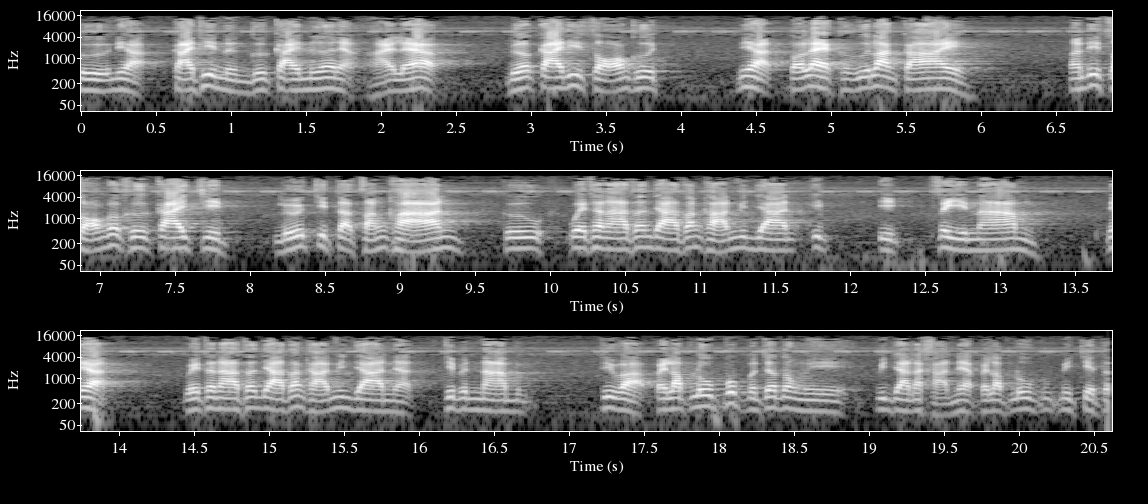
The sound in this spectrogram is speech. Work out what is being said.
คือเนี่ยกายที่หนึ่งคือกายเนื้อเนี่ยหายแล้ว เหลือกายที่สองคือเนี่ยตอนแรกก็คือร่างกาย อันที่สองก็คือกายจิตหรือจิตตสังขาร คือเวทนาสัญญาสังขารวิญญาณอีกอีกสี่นามเนี่ย เวทนาสัญญาสังขารวิญญาณเนี่ยที่เป็นนามที่ว่าไปรับรู้ปุ๊บมันจะต้องมีวิญญาณขันเนี่ยไปรับรู้ปุ๊บมีเจต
